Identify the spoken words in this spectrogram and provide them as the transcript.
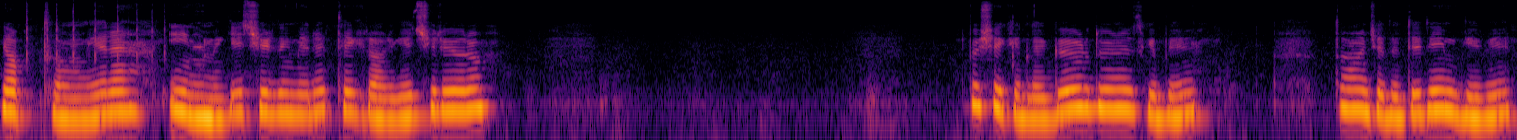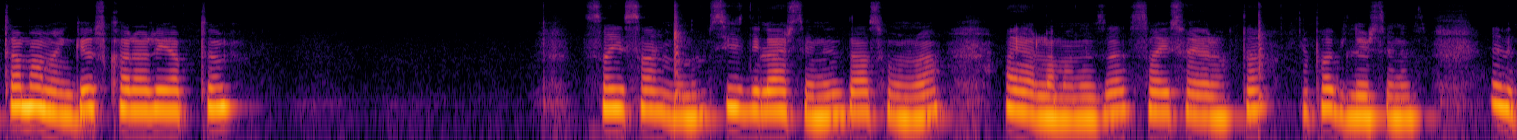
yaptığım yere iğnemi geçirdiğim yere tekrar geçiriyorum. Bu şekilde gördüğünüz gibi daha önce de dediğim gibi tamamen göz kararı yaptım. Sayı saymadım. Siz dilerseniz daha sonra ayarlamanızı sayı sayarak da yapabilirsiniz. Evet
